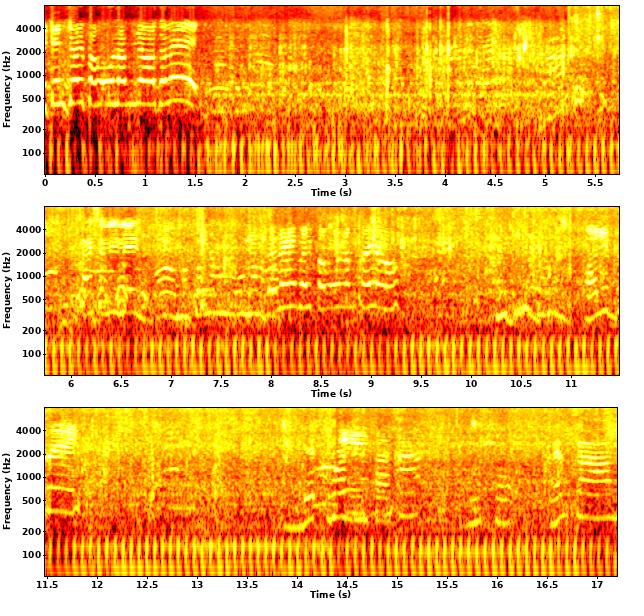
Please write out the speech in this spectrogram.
Chicken Joy, pang ulam nyo, dali! Kaya sa lilim. Oh, magkuha ng ulam. Dali, may pang ulam kayo. O, libre. Get one pa. Welcome.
